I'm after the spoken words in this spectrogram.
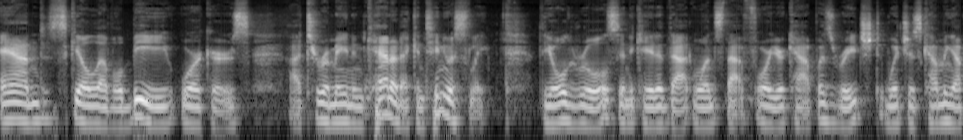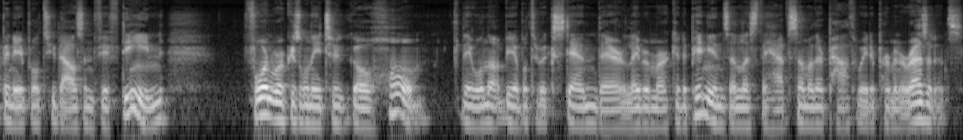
and skill level B workers uh, to remain in Canada continuously. The old rules indicated that once that four year cap was reached, which is coming up in April 2015, foreign workers will need to go home. They will not be able to extend their labour market opinions unless they have some other pathway to permanent residence.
